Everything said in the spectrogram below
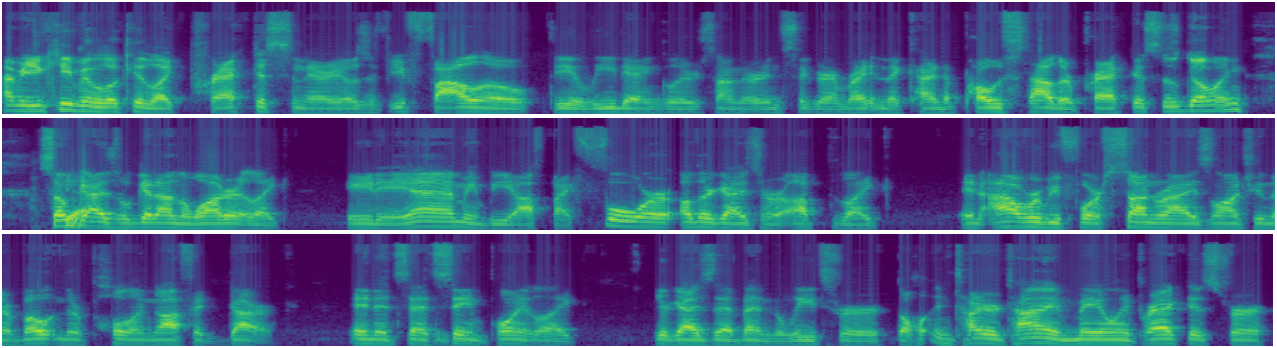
I mean, you can even look at like practice scenarios. If you follow the elite anglers on their Instagram, right, and they kind of post how their practice is going, some Yeah. guys will get on the water at like 8 a.m. and be off by four. Other guys are up like an hour before sunrise, launching their boat, and they're pulling off at dark. And it's that mm-hmm. same point, like your guys that have been elites for the whole entire time may only practice for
